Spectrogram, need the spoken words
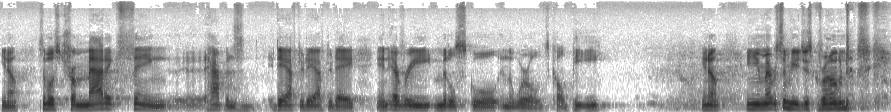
You know, it's the most traumatic thing uh, happens day after day after day in every middle school in the world. It's called PE. You know, and you remember some of you just groaned.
